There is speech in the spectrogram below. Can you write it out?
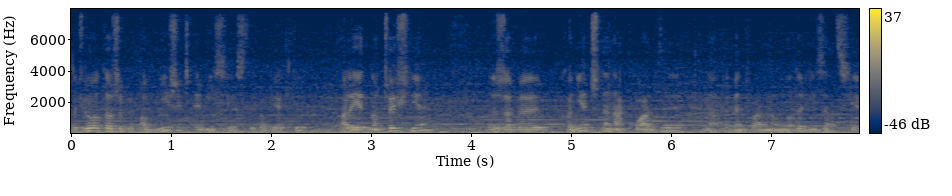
Chodziło o to, żeby obniżyć emisje z tych obiektów, ale jednocześnie, żeby konieczne nakłady na ewentualną modernizację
